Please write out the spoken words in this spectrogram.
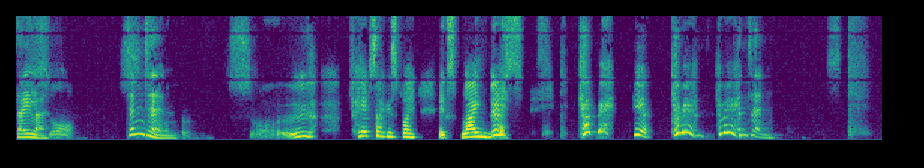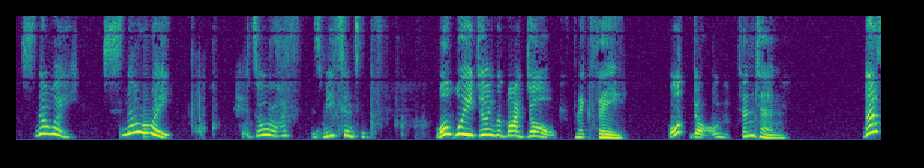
Sailor. So, Tintin. So, perhaps I can explain, explain this. Come back here. Come here. Come here. Tintin. Snowy. Snowy. It's all right. It's me, Tintin. What were you doing with my dog? McPhee. What dog? Tintin. This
